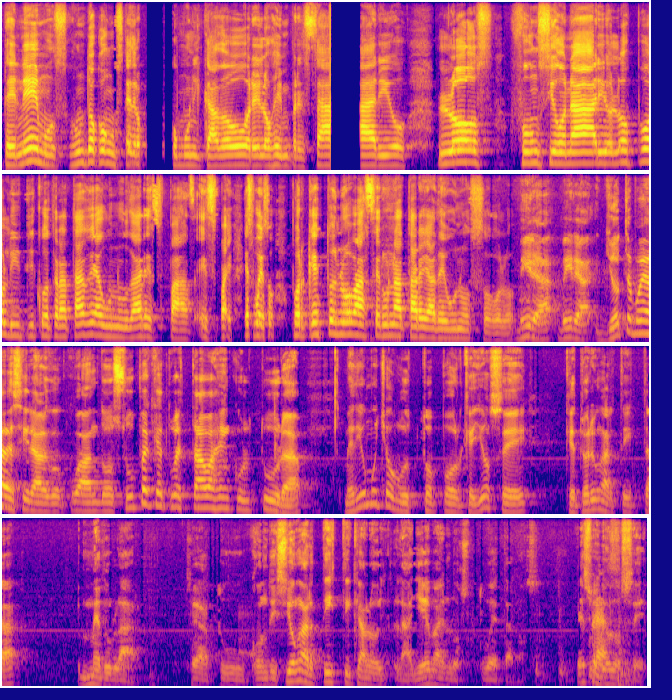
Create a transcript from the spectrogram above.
tenemos, junto con ustedes, los comunicadores, los empresarios, los funcionarios, los políticos, tratar de aunudar esfuerzo, porque esto no va a ser una tarea de uno solo. Mira, mira, yo te voy a decir algo. Cuando supe que tú estabas en cultura, me dio mucho gusto porque yo sé que tú eres un artista medular. O sea, tu condición artística lo- la lleva en los tuétanos. Eso yo lo sé.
